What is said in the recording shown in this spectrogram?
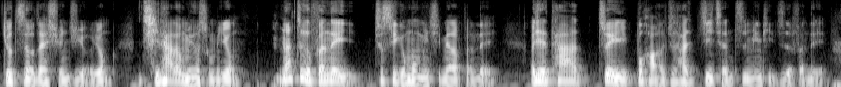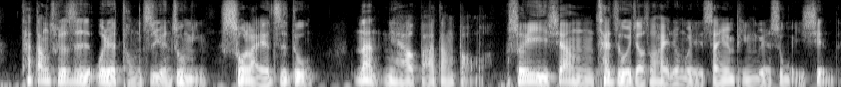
就只有在选举有用，其他都没有什么用。那这个分类就是一个莫名其妙的分类，而且它最不好的就是它继承殖民体制的分类。它当初就是为了统治原住民所来的制度，那你还要把它当宝吗？所以像蔡志伟教授，他也认为三元平原是违宪的。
